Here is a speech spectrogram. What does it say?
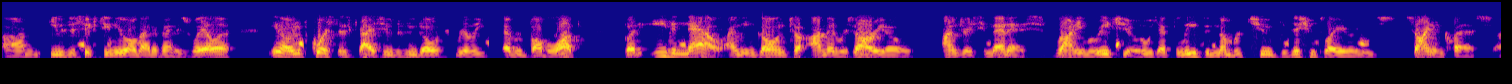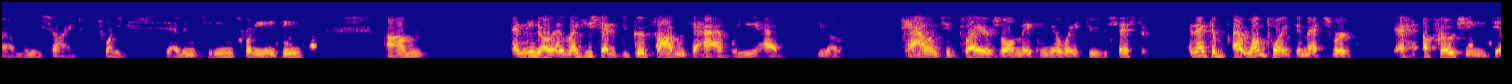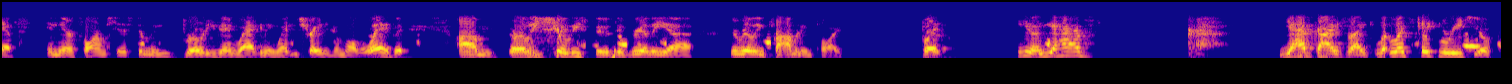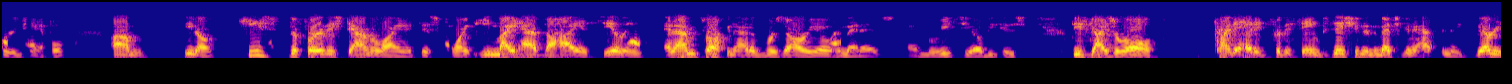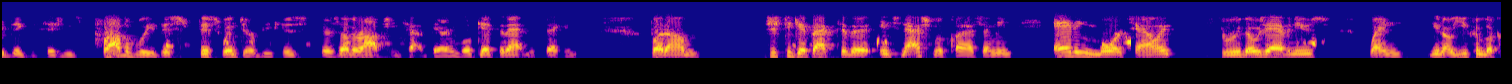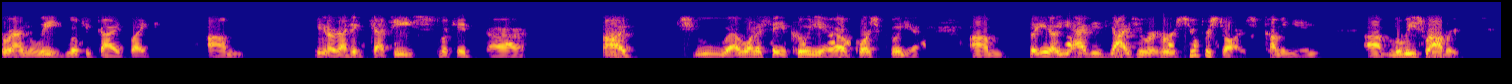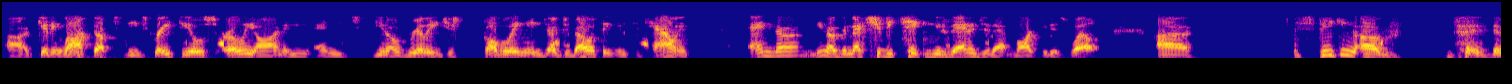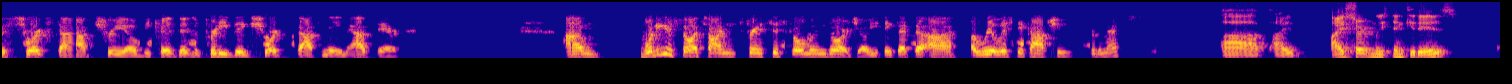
Um, he was a 16 year old out of Venezuela. You know, and of course, there's guys who, who don't really ever bubble up. But even now, I mean, going to Amed Rosario, Andres Gimenez, Ronny Mauricio, who was, I believe, the number two position player in his signing class um, when he signed 2017, 2018. Um, and, you know, like you said, it's a good problem to have when you have, you know, talented players all making their way through the system. And at, the, at one point, the Mets were approaching depth in their farm system, and Brodie Van Wagenen went and traded them all the way. But um, or at least at least the, the really uh, the really prominent parts. But you know, you have you have guys like let, us take Mauricio for example. Um, you know, he's the furthest down the line at this point. He might have the highest ceiling, and I'm talking out of Rosario, Gimenez and Mauricio because these guys are all kind of headed for the same position, and the Mets are going to have to make very big decisions probably this this winter because there's other options out there, and we'll get to that in a second. But um, just to get back to the international class, I mean, adding more talent through those avenues when you know you can look around the league, look at guys like, um, you know, I think Tatis, look at uh, uh, I want to say Acuna, oh, of course Acuna. Um, but you know, you have these guys who are who are superstars coming in. Um, Luis Robert uh, getting locked up to these great deals early on, and and you know, really just bubbling and uh, developing into talent. And uh, you know, the Mets should be taking advantage of that market as well. Uh, speaking of the, the shortstop trio, because there's a pretty big shortstop name out there. Um, what are your thoughts on Francisco Lindor, Joe? You think that's a, a realistic option for the Mets? Uh, I I certainly think it is,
